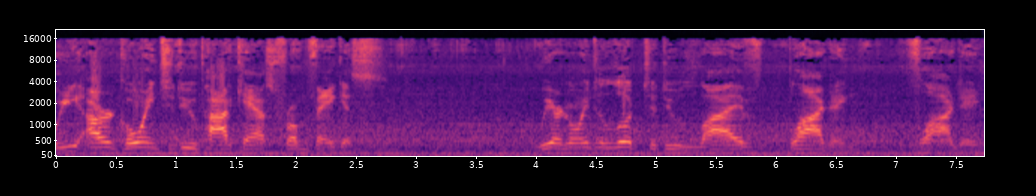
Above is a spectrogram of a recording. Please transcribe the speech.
we are going to do podcasts from Vegas. We are going to look to do live blogging, vlogging,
